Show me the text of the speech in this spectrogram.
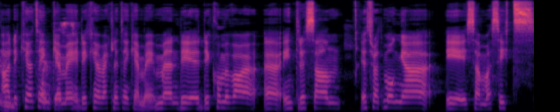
Ja, det kan jag tänka Faktiskt. mig. Det kan jag verkligen tänka mig. Men det, det kommer vara eh, intressant. Jag tror att många är i samma sits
